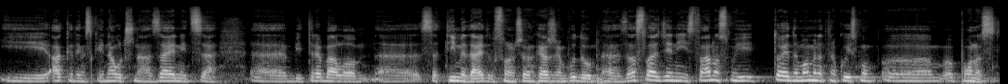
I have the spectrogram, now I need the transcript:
i akademska i naučna zajednica bi trebalo sa time da, ajde, uslovno što vam kažem, budu zaslađeni i stvarno smo i to je jedan moment na koji smo ponosni.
